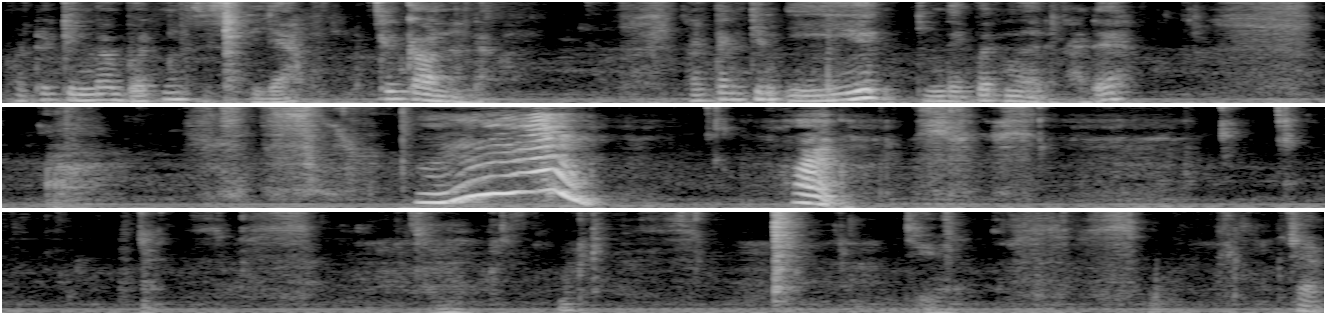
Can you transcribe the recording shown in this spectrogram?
พอจะกินมาเบิดมันสิเสียคือเก่านั่นแหละต้องต้งกินอีก กินได้เบิดมื้อเลยค่ะเด้ออืมฮอนโอเคครับ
